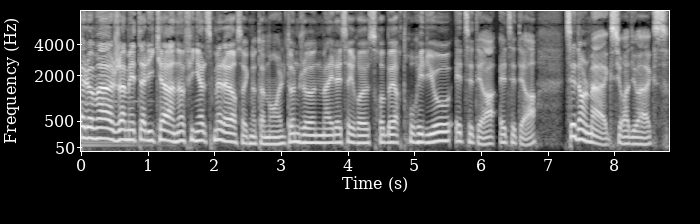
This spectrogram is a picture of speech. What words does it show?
Bel hommage à Metallica, à Nothing Else Matters, avec notamment Elton John, Miley Cyrus, Robert Trujillo, etc., etc. C'est dans le mag sur Radio Axe.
